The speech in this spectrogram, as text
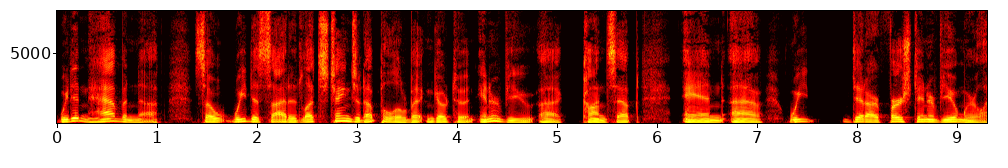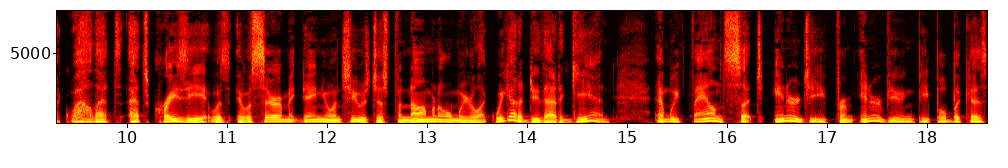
We didn't have enough. So we decided let's change it up a little bit and go to an interview, uh, concept. And, uh, we, did our first interview and we were like, wow, that's, that's crazy. It was, it was Sarah McDaniel and she was just phenomenal. And we were like, we got to do that again. And we found such energy from interviewing people because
